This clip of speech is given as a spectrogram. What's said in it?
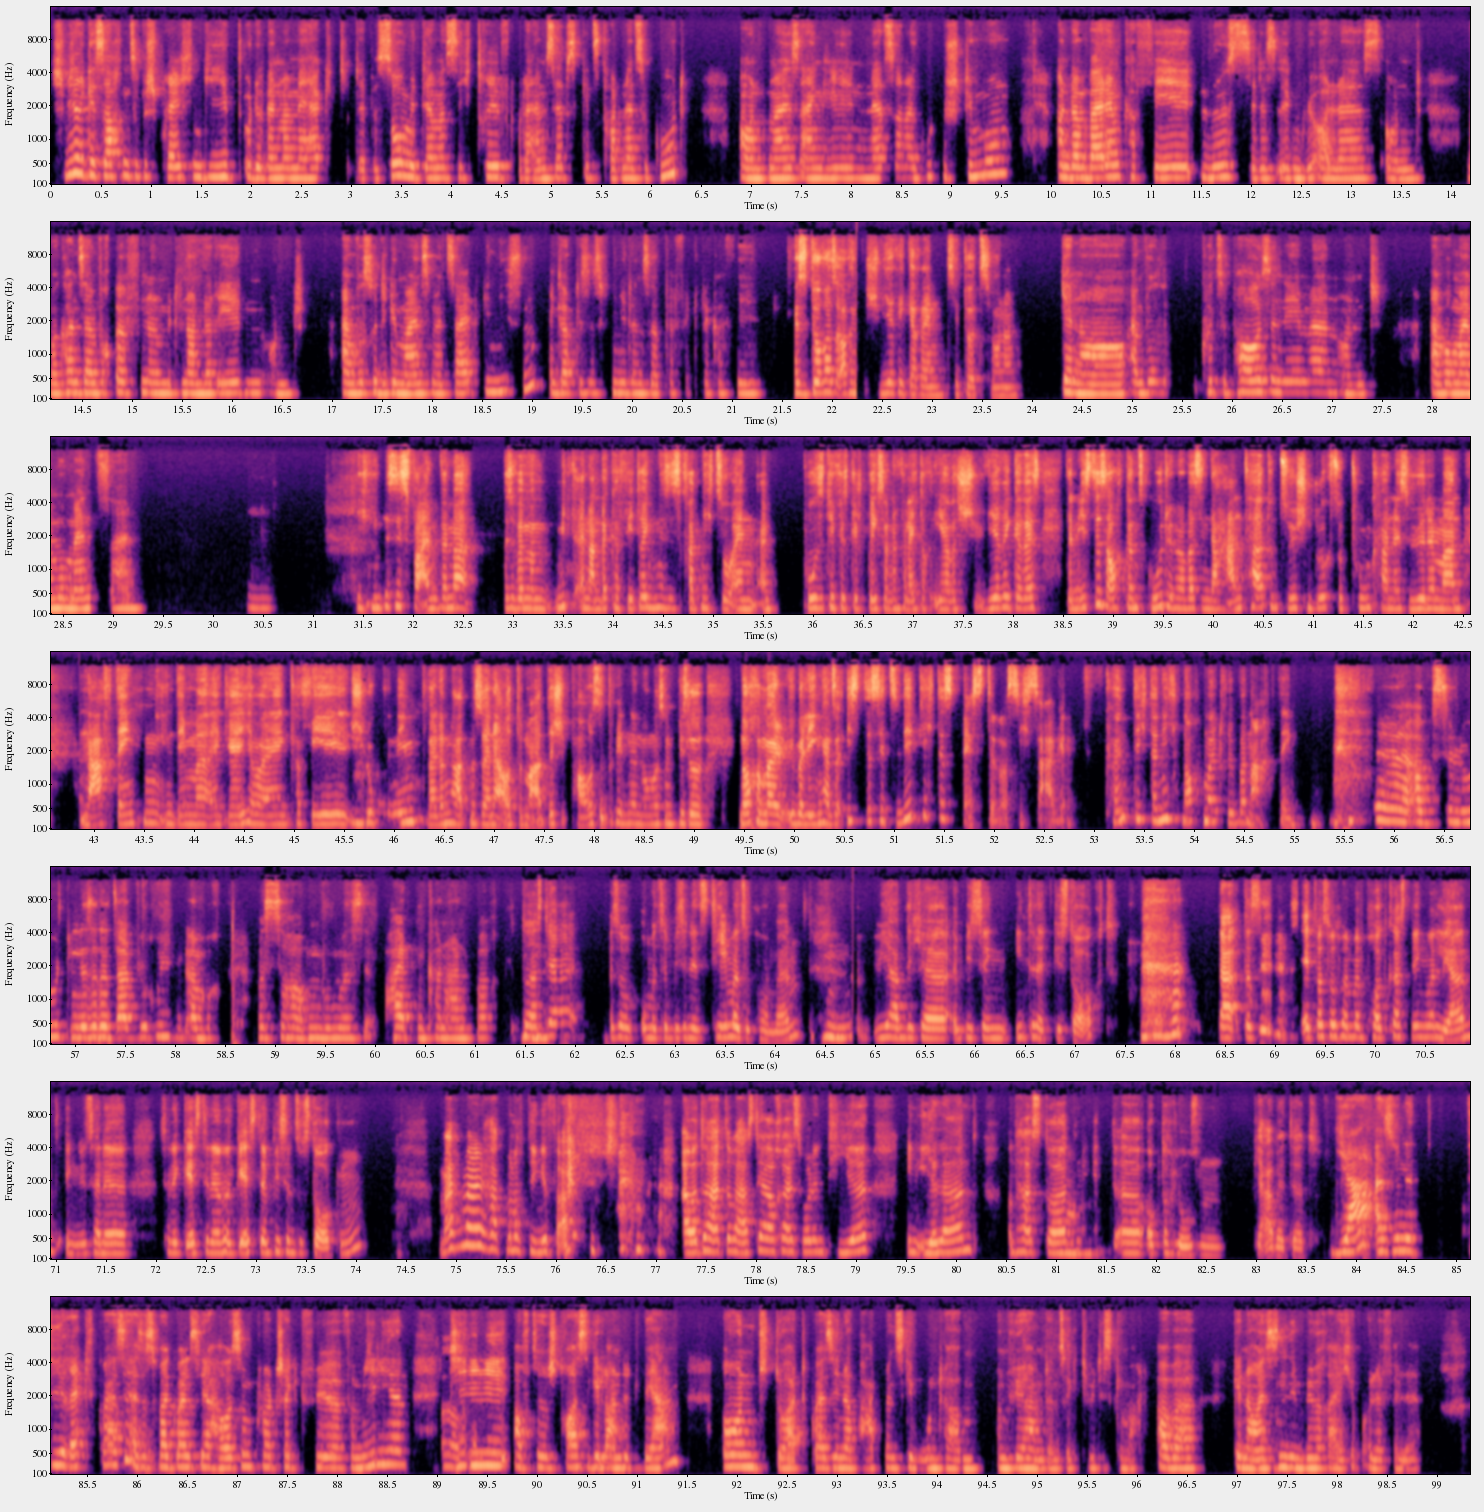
schwierige Sachen zu besprechen gibt oder wenn man merkt, der Person, mit der man sich trifft oder einem selbst geht es gerade nicht so gut, und man ist eigentlich nicht so in einer guten Stimmung. Und dann bei dem Kaffee löst sich das irgendwie alles und man kann sich einfach öffnen und miteinander reden und einfach so die gemeinsame Zeit genießen. Ich glaube, das ist für mich dann so ein perfekter Kaffee. Also durchaus auch in schwierigeren Situationen. Genau, einfach kurze Pause nehmen und einfach mal im Moment sein. Ich finde, das ist vor allem, wenn man also wenn man miteinander Kaffee trinken, ist es gerade nicht so ein, ein positives Gespräch, sondern vielleicht auch eher was Schwierigeres, dann ist es auch ganz gut, wenn man was in der Hand hat und zwischendurch so tun kann, als würde man nachdenken, indem man gleich einmal einen Kaffeeschluck nimmt, weil dann hat man so eine automatische Pause drinnen, wo man so ein bisschen noch einmal überlegen kann, so ist das jetzt wirklich das Beste, was ich sage? Könnte ich da nicht nochmal drüber nachdenken? Ja, absolut. Und das ist total beruhigend, einfach was zu haben, wo man es halten kann einfach. Du hast ja also um jetzt ein bisschen ins Thema zu kommen, mhm. wir haben dich ja ein bisschen Internet gestalkt. ja, das ist etwas, was man beim Podcast irgendwann lernt, irgendwie seine, seine Gästinnen und Gäste ein bisschen zu stalken. Manchmal hat man auch Dinge falsch. Aber du, du warst ja auch als Volontier in Irland und hast dort ja. mit äh, Obdachlosen gearbeitet. Ja, also nicht direkt quasi. Also es war quasi ein Housing Project für Familien, ah, okay. die auf der Straße gelandet wären und dort quasi in Apartments gewohnt haben. Und wir haben dann so Activities gemacht. Aber genau, es ist in dem Bereich auf alle Fälle.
